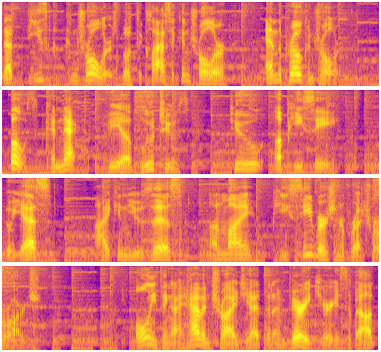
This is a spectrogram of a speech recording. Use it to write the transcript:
that these controllers, both the classic controller and the Pro controller, both connect via Bluetooth to a PC. So yes, I can use this on my PC version of RetroArch. The only thing I haven't tried yet that I'm very curious about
